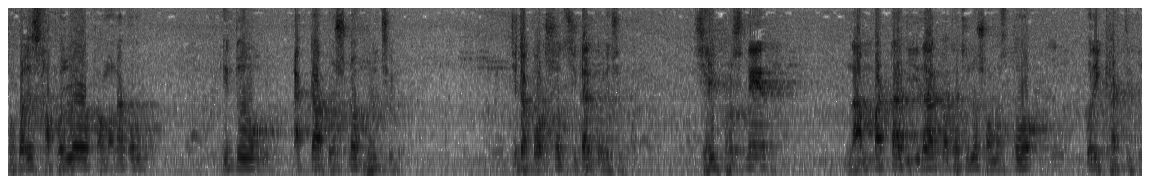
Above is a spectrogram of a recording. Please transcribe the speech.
সকলের সাফল্য কামনা করব কিন্তু একটা প্রশ্ন ভুল ছিল যেটা পর্ষদ স্বীকার করেছিল। সেই প্রশ্নের নাম্বারটা দিয়ে দেওয়ার কথা ছিল সমস্ত পরীক্ষার্থীকে।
